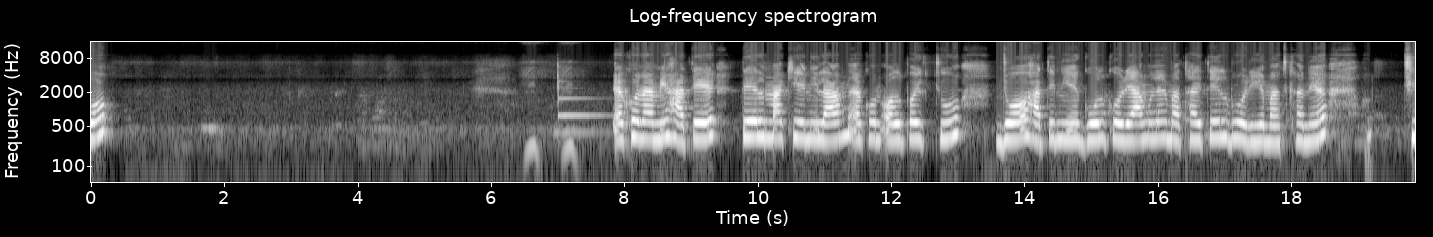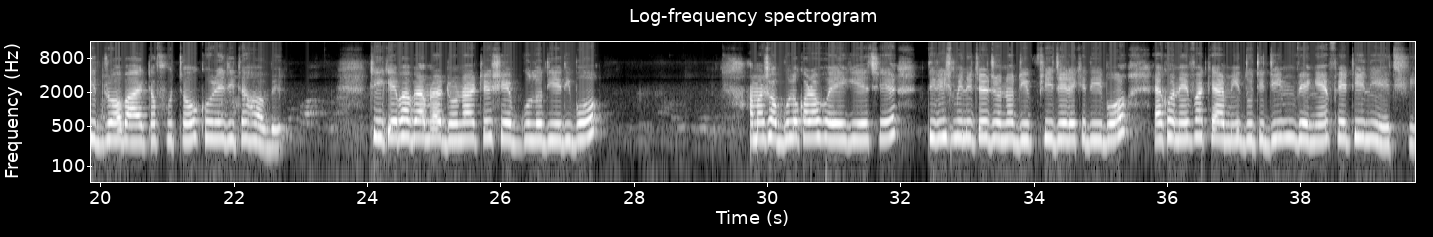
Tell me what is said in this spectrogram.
এখন আমি হাতে তেল মাখিয়ে নিলাম। এখন অল্প একটু ডো হাতে নিয়ে গোল করে আঙুলের মাথায় তেল ভরিয়ে মাঝখানে ছিদ্র বা একটা ফুটো করে দিতে হবে। ঠিক এভাবে আমরা ডোনাটের শেপগুলো দিয়ে দিব। আমার সবগুলো করা হয়ে গিয়েছে। তিরিশ মিনিটের জন্য ডিপ ফ্রিজে রেখে দিব। এখন এ ফাঁকে আমি দুটি ডিম ভেঙে ফেটিয়ে নিয়েছি।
